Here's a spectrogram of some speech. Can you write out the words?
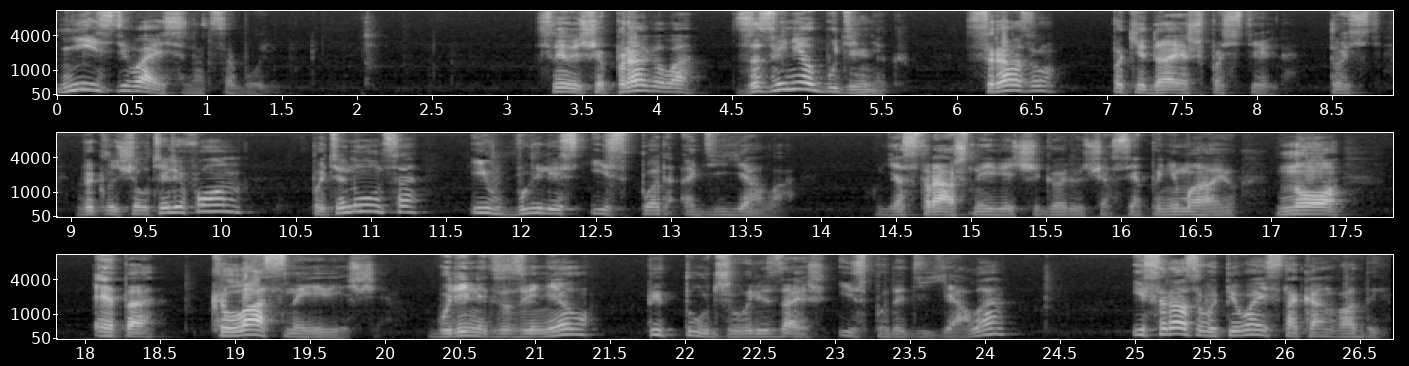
Не издевайся над собой. Следующее правило. Зазвенел будильник. Сразу покидаешь постель. То есть выключил телефон, потянулся и вылез из-под одеяла. Я страшные вещи говорю сейчас, я понимаю, но это классные вещи. Будильник зазвенел, ты тут же вылезаешь из-под одеяла и сразу выпивай стакан воды.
